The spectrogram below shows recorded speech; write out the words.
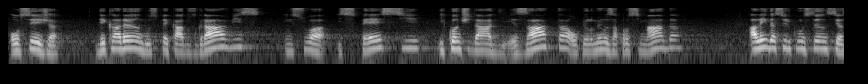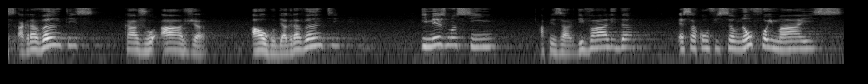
ou seja, declarando os pecados graves em sua espécie e quantidade exata, ou pelo menos aproximada, além das circunstâncias agravantes, caso haja algo de agravante, e mesmo assim apesar de válida, essa confissão não foi mais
